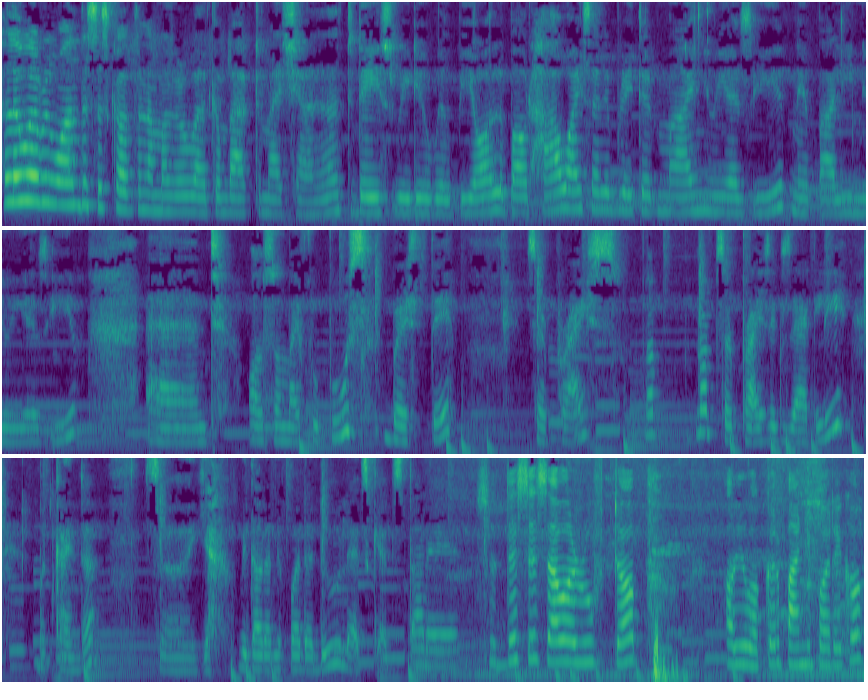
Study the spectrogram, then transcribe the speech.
Hello everyone, this is Kalpana Magar. Welcome back to my channel. Today's video will be all about how I celebrated my New Year's Eve, Nepali New Year's Eve, and also my fupu's birthday surprise. Not not surprise exactly, but kinda. So yeah, without any further ado, let's get started. So this is our rooftop. अघि भर्खर पानी परेको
